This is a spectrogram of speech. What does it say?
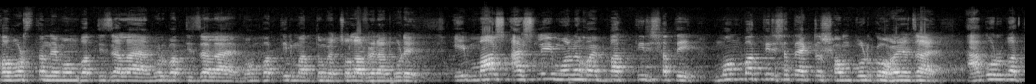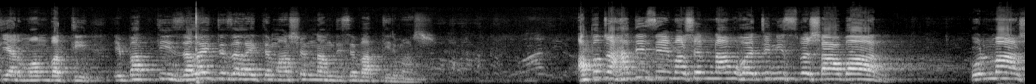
কবরস্থানে মোমবাতি জ্বালায়, আগরবাতি জ্বালায়, মোমবাতির মাধ্যমে চলাফেরা করে। এই মাস আসলেই মনে হয় বাতির সাথে, মোমবাতির সাথে একটা সম্পর্ক হয়ে যায়। আগরবাতি আর মোমবাতি, এই বাতি জ্বালাইতে জ্বালাইতে মাসের নাম দিছে বাতির মাস। অথচ হাদিসে এই মাসের নাম হয়েছে নিসবে শাবান। কোন মাস?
